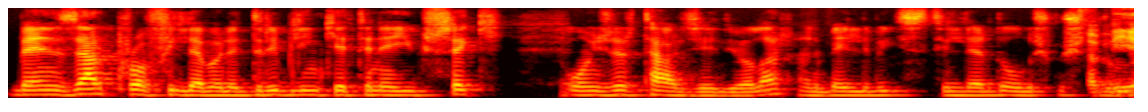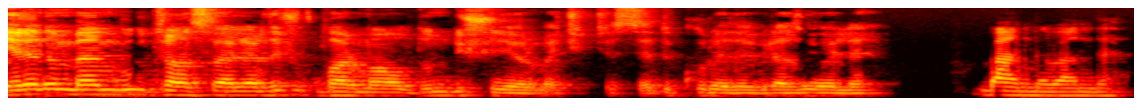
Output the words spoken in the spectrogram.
benzer profilde böyle dribbling yeteneği yüksek oyuncuları tercih ediyorlar. Hani belli bir stilleri de oluşmuş. Vieira'nın ben bu transferlerde çok parmağı olduğunu düşünüyorum açıkçası. De Kure'de biraz öyle. Ben de ben de.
